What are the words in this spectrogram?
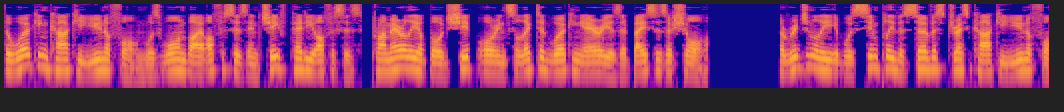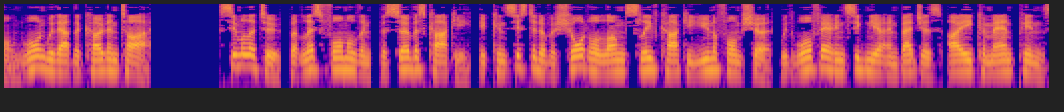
The working khaki uniform was worn by officers and chief petty officers, primarily aboard ship or in selected working areas at bases ashore. Originally it was simply the service dress khaki uniform worn without the coat and tie. Similar to, but less formal than, the service khaki, it consisted of a short or long sleeve khaki uniform shirt, with warfare insignia and badges i.e. command pins,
